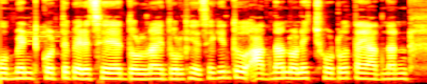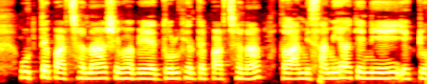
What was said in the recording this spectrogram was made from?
মুভমেন্ট করতে পেরেছে, দোলনায় দোল খেয়েছে। কিন্তু আদনান অনেক ছোট, তাই আদনান উঠতে পারছে না, সেভাবে দোল খেলতে পারছে না। তো আমি সামিহাকে নিয়েই একটু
